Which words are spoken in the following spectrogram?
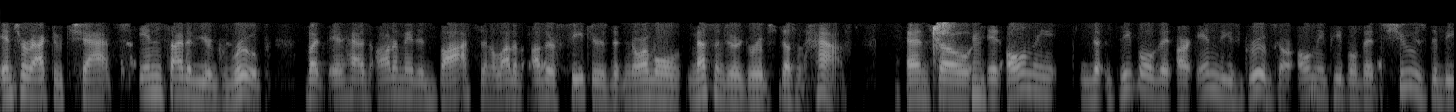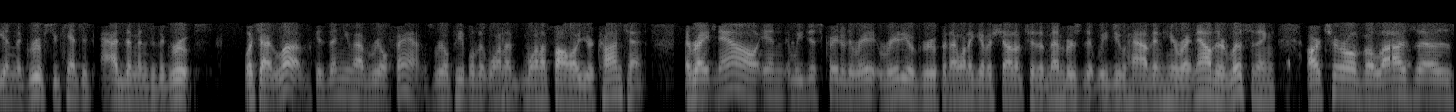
interactive chats inside of your group, but it has automated bots and a lot of other features that normal messenger groups doesn't have. And so Hmm. it only the people that are in these groups are only people that choose to be in the groups. You can't just add them into the groups, which I love because then you have real fans, real people that want to want to follow your content. And right now, in we just created a ra- radio group, and I want to give a shout out to the members that we do have in here right now. They're listening: Arturo Velazquez,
